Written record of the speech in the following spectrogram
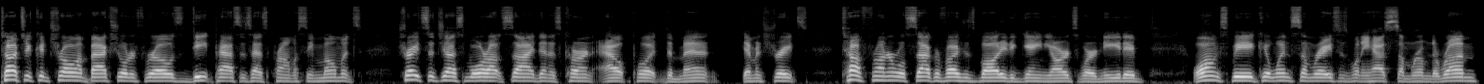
Touch and control on back shoulder throws. Deep passes has promising moments. Traits suggest more outside than his current output demonstrates. Tough runner will sacrifice his body to gain yards where needed. Long speed can win some races when he has some room to run.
